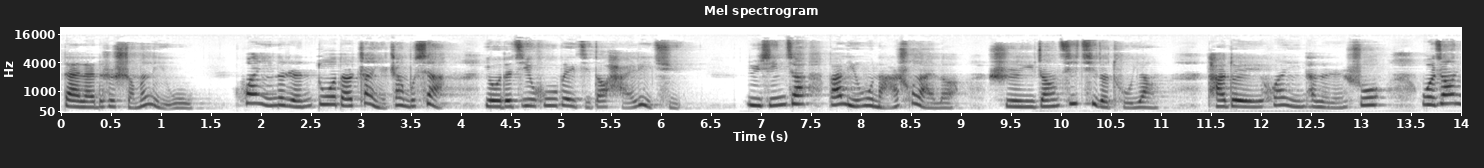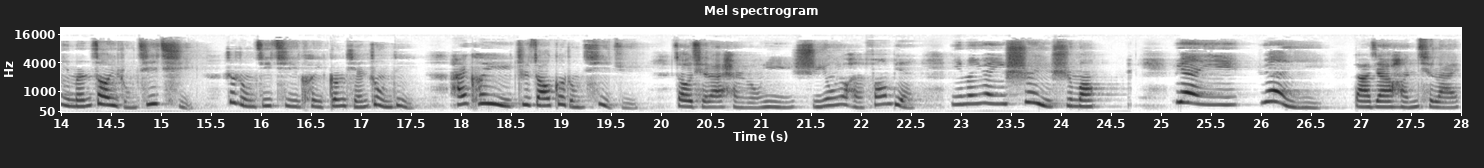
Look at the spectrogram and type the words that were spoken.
带来的是什么礼物。欢迎的人多得站也站不下，有的几乎被挤到海里去。旅行家把礼物拿出来了，是一张机器的图样。他对欢迎他的人说：“我教你们造一种机器，这种机器可以耕田种地，还可以制造各种器具，造起来很容易，使用又很方便。你们愿意试一试吗？”“愿意，愿意！”大家喊起来，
